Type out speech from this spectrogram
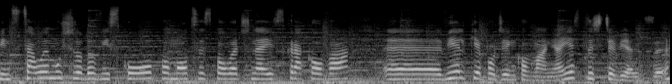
Więc całemu środowisku pomocy społecznej z Krakowa e, wielkie podziękowania. Jesteście wielcy.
